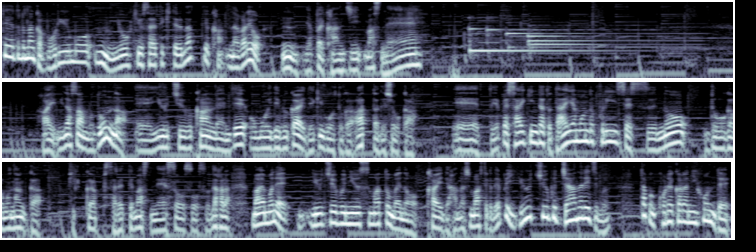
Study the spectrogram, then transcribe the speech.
程度のなんかボリュームを、うん、要求されてきてるなっていうか流れを、うん、やっぱり感じますね。はい、皆さんもどんな、えー、YouTube 関連で思い出深い出来事があったでしょうか？えー、っとやっぱり最近だとダイヤモンド・プリンセスの動画もなんかピックアップされてますね。そうそうそう。だから前もね、YouTube ニュースまとめの回で話しましたけど、やっぱり YouTube ジャーナリズム、多分これから日本で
